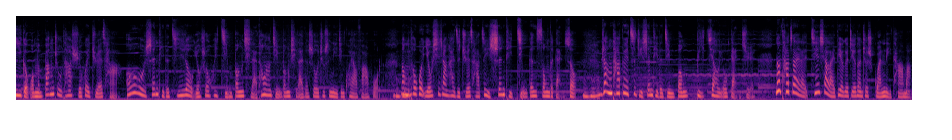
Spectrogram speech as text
第一个，我们帮助他学会觉察，哦，身体的肌肉有时候会紧绷起来，通常紧绷起来的时候，就是你已经快要发火了。嗯、那我们透过游戏让孩子觉察自己身体紧跟松的感受，嗯、让他对自己身体的紧绷比较有感觉。那他再来，接下来第二个阶段就是管理他嘛。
